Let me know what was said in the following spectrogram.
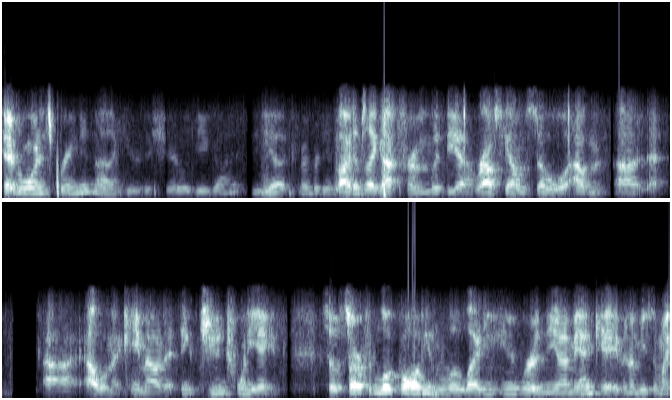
Hey everyone, it's Brandon uh, here to share with you guys the uh, commemorative items I got from with the uh, Rob Scallon Solo album uh, uh, album that came out I think June 28th. So sorry for the low quality and the low lighting here. We're in the uh, man cave and I'm using my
